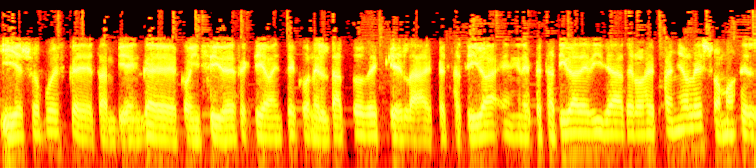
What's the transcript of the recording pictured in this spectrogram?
y eso pues que también eh, coincide efectivamente con el dato de que la expectativa en la expectativa de vida de los españoles somos el,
